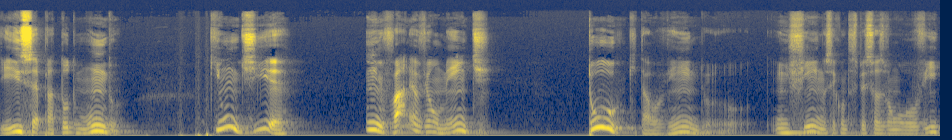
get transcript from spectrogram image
e isso é para todo mundo, que um dia, invariavelmente, tu que tá ouvindo, enfim, não sei quantas pessoas vão ouvir,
